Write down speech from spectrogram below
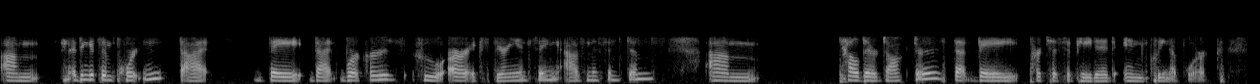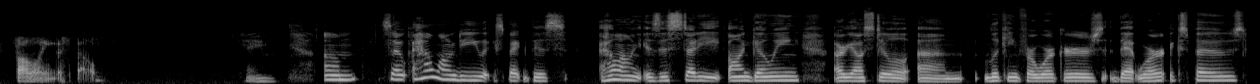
Um, I think it's important that they that workers who are experiencing asthma symptoms um, tell their doctors that they participated in cleanup work following the spill. Okay. Um, so, how long do you expect this? How long is this study ongoing? Are y'all still um, looking for workers that were exposed?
